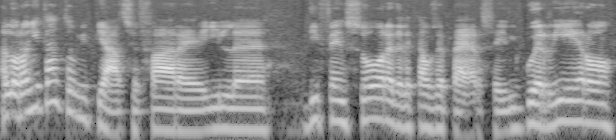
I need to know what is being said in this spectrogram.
Allora, ogni tanto mi piace fare il difensore delle cause perse, il guerriero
